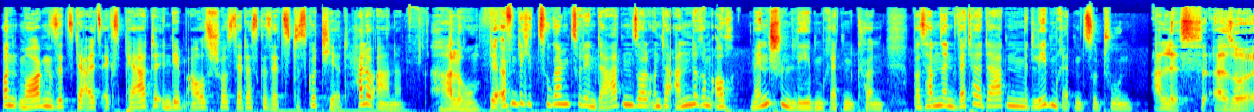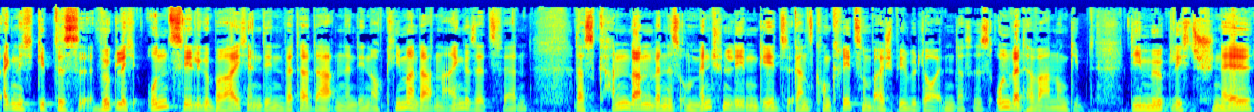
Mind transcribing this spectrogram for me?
und morgen sitzt er als Experte in dem Ausschuss, der das Gesetz diskutiert. Hallo Arne. Hallo. Der öffentliche Zugang zu den Daten soll unter anderem auch Menschenleben retten können. Was haben denn Wetterdaten mit Leben retten zu tun? Alles. Also eigentlich gibt es wirklich unzählige Bereiche, in denen Wetterdaten, in denen auch Klimadaten eingesetzt werden. Das kann dann, wenn es um Menschenleben geht, ganz konkret zum Beispiel bedeuten, dass es Unwetterwarnungen gibt, die möglichst schnell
